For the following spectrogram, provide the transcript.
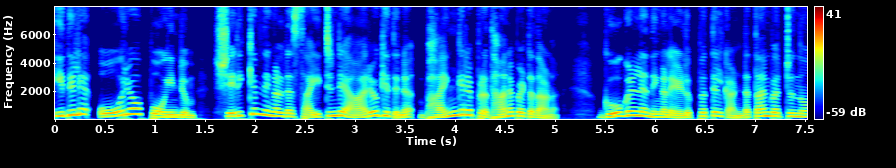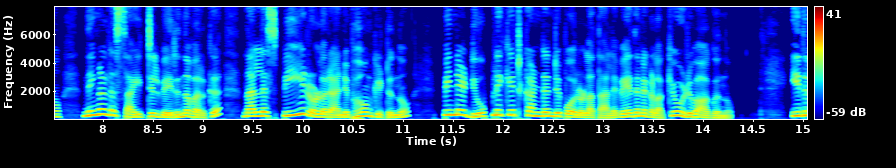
ഇതിലെ ഓരോ പോയിന്റും ശരിക്കും നിങ്ങളുടെ സൈറ്റിന്റെ ആരോഗ്യത്തിന് ഭയങ്കര പ്രധാനപ്പെട്ടതാണ്. ഗൂഗിളിനെ നിങ്ങൾ എളുപ്പത്തിൽ കണ്ടെത്താൻ പറ്റുന്നു നിങ്ങളുടെ സൈറ്റിൽ വരുന്നവർക്ക് നല്ല സ്പീഡുള്ളൊരു അനുഭവം കിട്ടുന്നു പിന്നെ ഡ്യൂപ്ലിക്കേറ്റ് കണ്ടന്റ് പോലുള്ള തലവേദനകളൊക്കെ ഒഴിവാകുന്നു. ഇത്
